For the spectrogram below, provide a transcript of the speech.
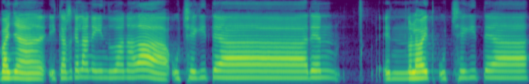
baina ikasgelan egin dudana da, utxegitearen, nolabait, utxegitea,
